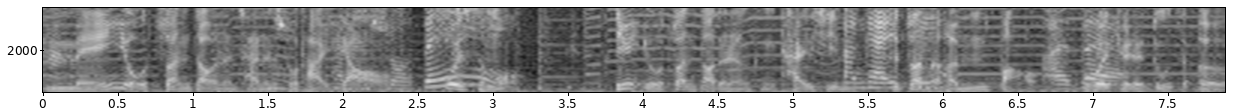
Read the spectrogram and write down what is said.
他。没有赚到的人才能说他妖。为什么？因为有赚到的人很开心，是赚的很饱，不会觉得肚子饿。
